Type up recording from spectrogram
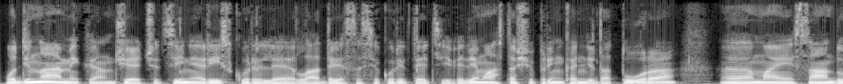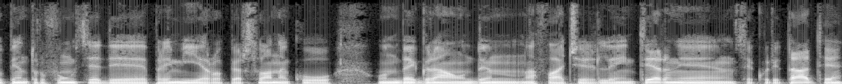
o dinamică în ceea ce ține riscurile la adresa securității. Vedem asta și prin candidatura uh, Mai Sandu pentru funcția de premier, o persoană cu un background în afacerile interne, în securitate.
